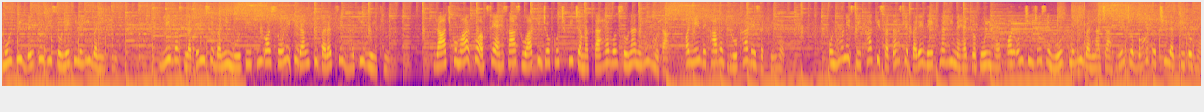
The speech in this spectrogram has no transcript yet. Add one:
मूर्ति बिल्कुल भी सोने की नहीं बनी थी। ये बस लकड़ी से बनी मूर्ति थी और सोने के रंग की परत से ढकी हुई थी। राजकुमार को अब से एहसास हुआ कि जो कुछ भी चमकता है वो सोना नहीं होता, और ये दिखावट धोखा दे सकती है। उन्होंने सीखा कि सतह से परे देखना ही महत्वपूर्ण है, और उन चीज़ों से मूर्ख नहीं बनना चाहिए जो बहुत अच्छी लगती तो है,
